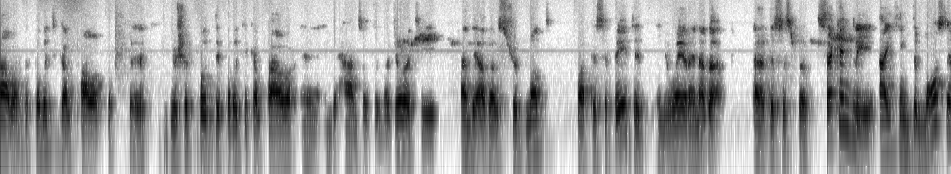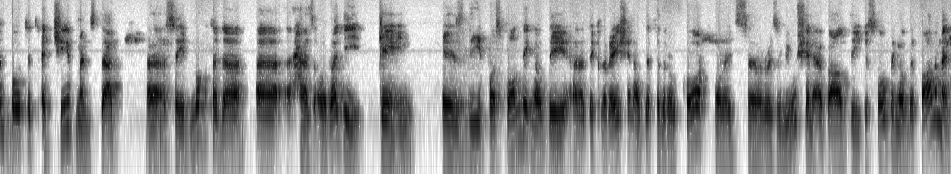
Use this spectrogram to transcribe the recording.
power, the political power, you should put the political power in, in the hands of the majority, and the others should not participate in a way or another. Uh, this is first. Secondly, I think the most important achievements that uh, Sayyid Muqtada uh, has already gained is the postponing of the uh, declaration of the federal court for its uh, resolution about the dissolving of the parliament.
